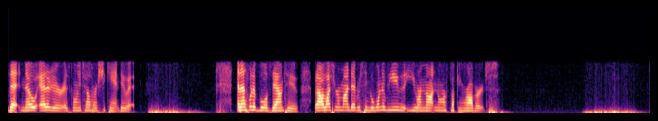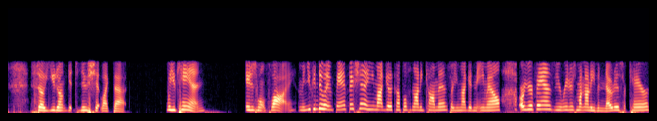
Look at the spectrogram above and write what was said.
that no editor is going to tell her she can't do it and that's what it boils down to. But I would like to remind every single one of you that you are not Nora fucking Roberts. So you don't get to do shit like that. Well, you can. It just won't fly. I mean, you can do it in fan fiction, and you might get a couple of snotty comments, or you might get an email, or your fans, your readers might not even notice or care.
